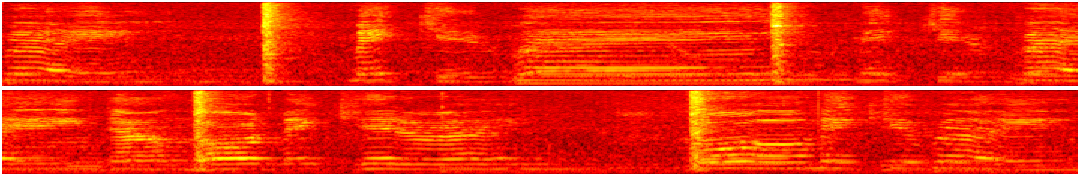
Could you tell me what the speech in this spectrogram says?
Rain, make it rain, make it rain down, Lord, make it rain. Oh, make it rain.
